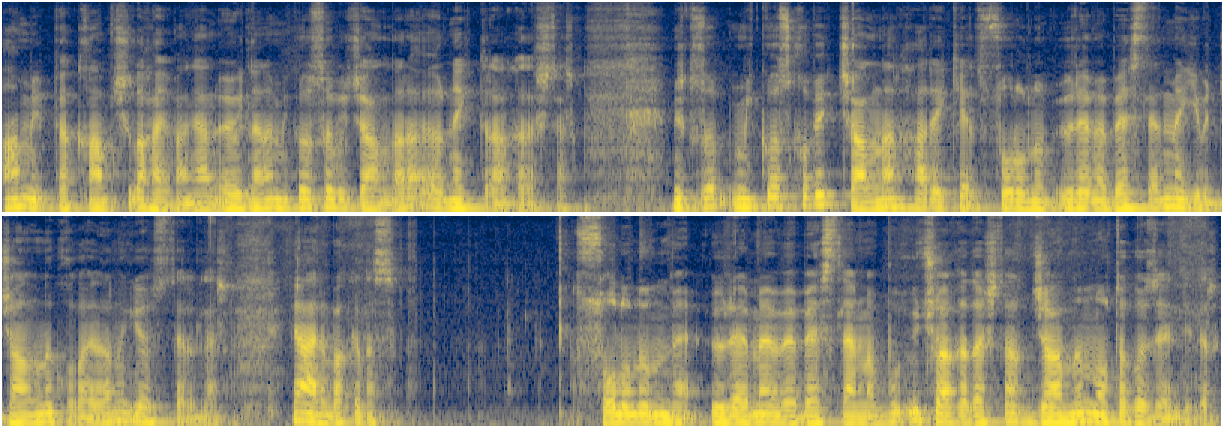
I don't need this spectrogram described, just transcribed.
amip ve kamçılı hayvan yani öğlenen mikroskopik canlılara örnektir arkadaşlar. Mikroskopik canlılar hareket, solunum, üreme, beslenme gibi canlılık olaylarını gösterirler. Yani bakınız solunum ve üreme ve beslenme bu üç arkadaşlar canlının ortak özelliğidir.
